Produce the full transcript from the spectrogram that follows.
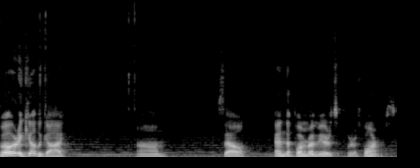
Well, I already killed the guy. Um, so, end the former emir's reforms.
